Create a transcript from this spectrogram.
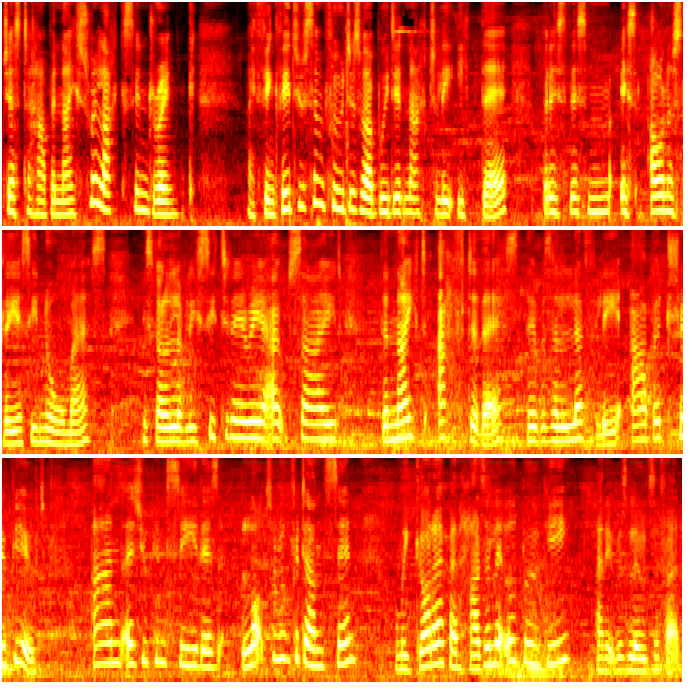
just to have a nice, relaxing drink. I think they do some food as well, but we didn't actually eat there. But it's this, it's honestly, it's enormous. It's got a lovely seating area outside. The night after this, there was a lovely ABBA tribute. And as you can see, there's lots of room for dancing. And we got up and had a little boogie, and it was loads of fun.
